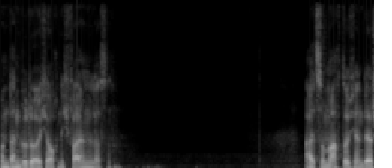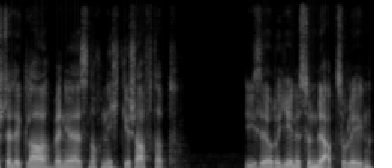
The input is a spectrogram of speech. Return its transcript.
Und dann würde er euch auch nicht fallen lassen. Also macht euch an der Stelle klar, wenn ihr es noch nicht geschafft habt, diese oder jene Sünde abzulegen,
